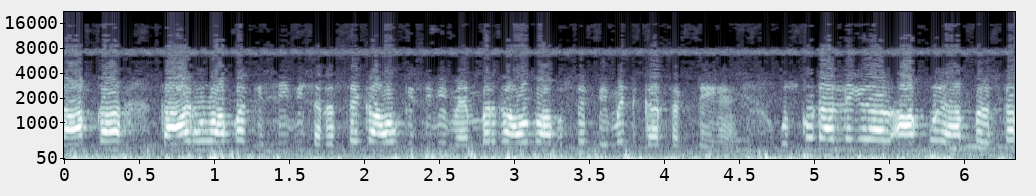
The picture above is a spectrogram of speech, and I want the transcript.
नाम का कार्ड हो, आपका किसी भी सदस्य का हो, किसी भी मेंबर का हो तो आप उससे पेमेंट कर सकते हैं। उसको डालने के बाद आपको यहाँ पर उसका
